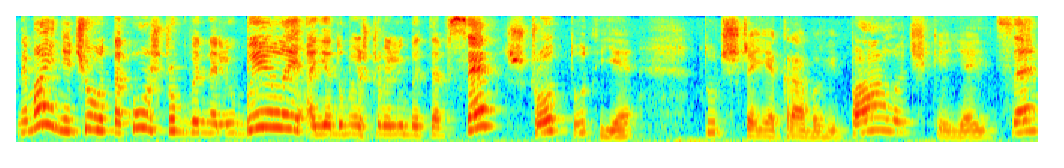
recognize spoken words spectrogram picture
немає нічого такого, щоб ви не любили. А я думаю, що ви любите все, що тут є. Тут ще є крабові палочки, яйце.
